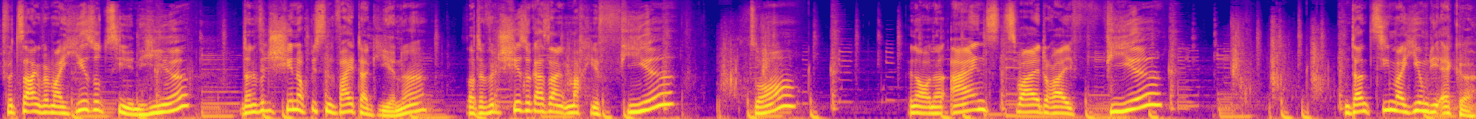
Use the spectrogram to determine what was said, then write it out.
Ich würde sagen, wenn wir hier so ziehen, hier, dann würde ich hier noch ein bisschen weiter gehen, ne? So, dann würde ich hier sogar sagen, mach hier vier. So. Genau, und dann eins, zwei, drei, vier. Und dann ziehen wir hier um die Ecke.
